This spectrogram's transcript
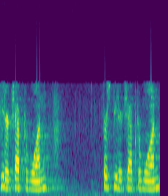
Peter chapter 1. 1 Peter chapter 1.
